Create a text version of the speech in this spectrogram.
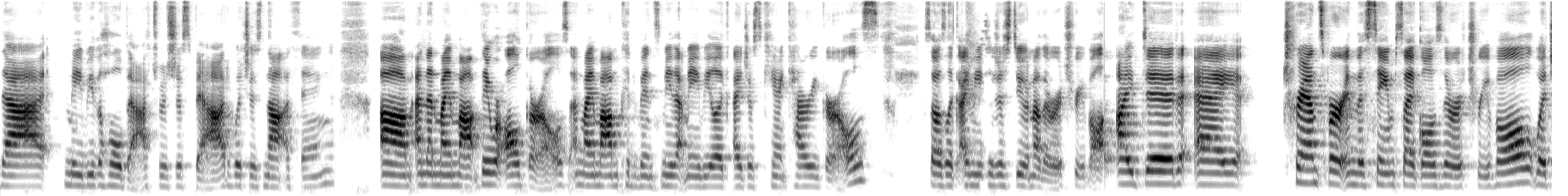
that maybe the whole batch was just bad, which is not a thing. Um, and then my mom, they were all girls, and my mom convinced me that maybe like I just can't carry girls. So I was like, I need to just do another retrieval. I did a transfer in the same cycle as the retrieval, which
